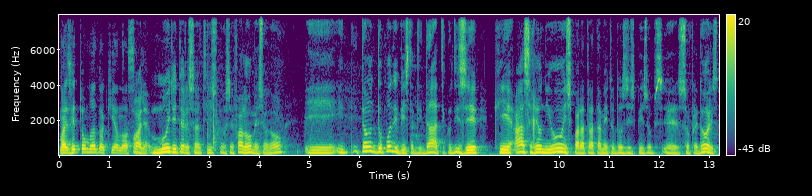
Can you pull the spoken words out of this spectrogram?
Mas retomando aqui a nossa. Olha, muito interessante isso que você falou, mencionou. E, então, do ponto de vista didático, dizer que as reuniões para tratamento dos espíritos eh, sofredores,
